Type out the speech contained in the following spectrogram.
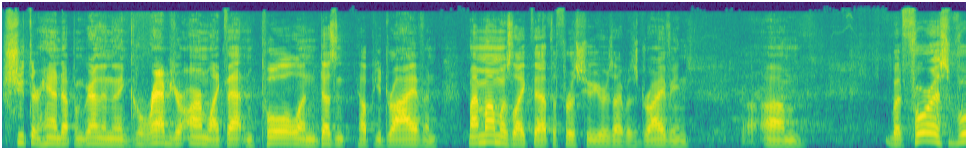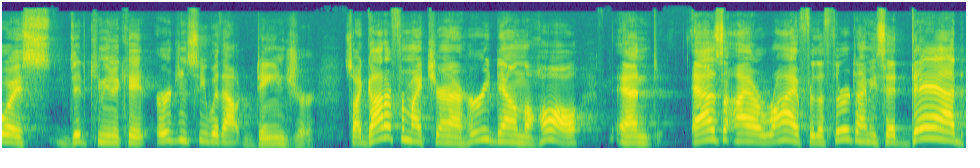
shoot their hand up and grab them and they grab your arm like that and pull and doesn't help you drive. And my mom was like that the first few years I was driving. Um, but Forrest's voice did communicate urgency without danger. So I got up from my chair and I hurried down the hall. And as I arrived for the third time, he said, Dad,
